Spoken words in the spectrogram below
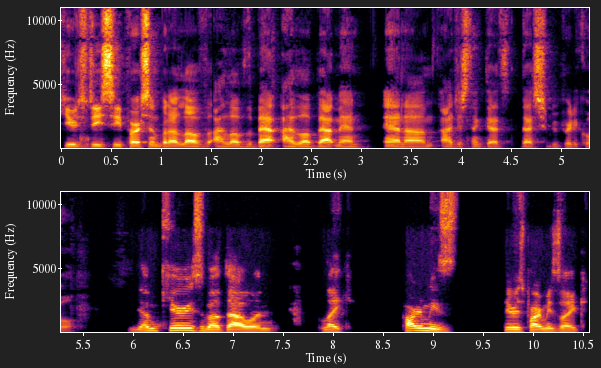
huge dc person but i love i love the bat i love batman and um i just think that that should be pretty cool yeah, I'm curious about that one. Like, part of me's there's part of me's like,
